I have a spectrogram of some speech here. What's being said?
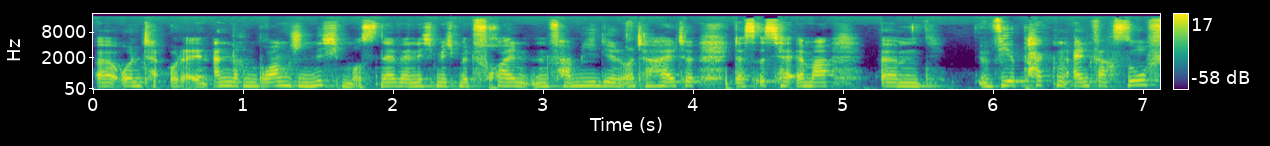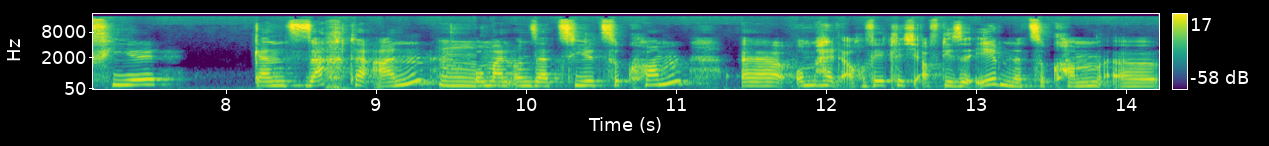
äh, unter, oder in anderen Branchen nicht musst. Ne? Wenn ich mich mit Freunden, Familien unterhalte, das ist ja immer, ähm, wir packen einfach so viel ganz sachte an, mhm. um an unser Ziel zu kommen, äh, um halt auch wirklich auf diese Ebene zu kommen äh,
